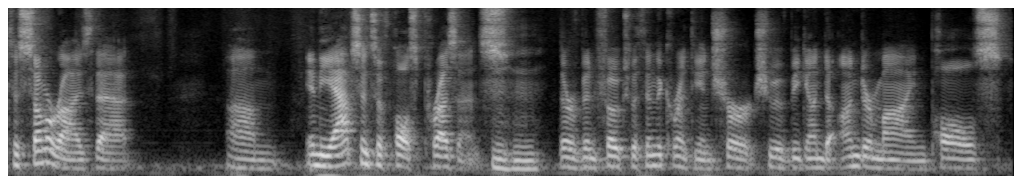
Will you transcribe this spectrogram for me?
to summarize that, um, in the absence of Paul's presence, mm-hmm. there have been folks within the Corinthian church who have begun to undermine Paul's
